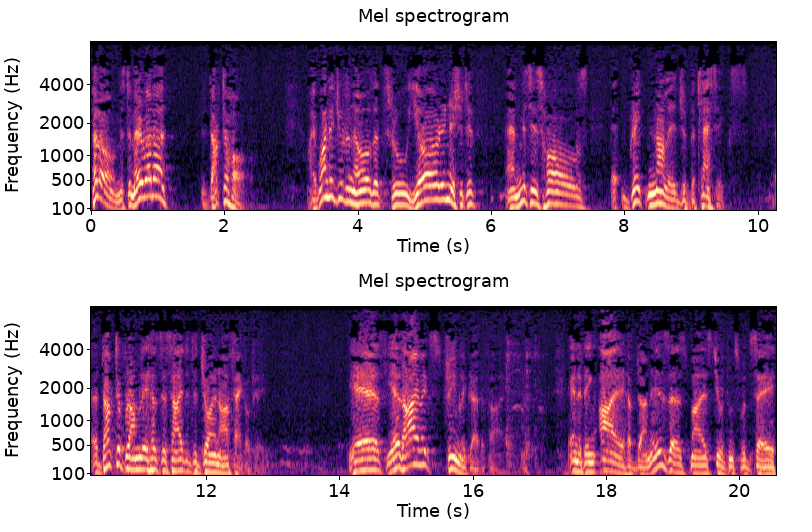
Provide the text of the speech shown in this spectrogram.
Hello, Mr. Merriweather. Dr. Hall. I wanted you to know that through your initiative and Mrs. Hall's uh, great knowledge of the classics, uh, Dr. Bromley has decided to join our faculty. Yes, yes, I'm extremely gratified. Anything I have done is, as my students would say,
